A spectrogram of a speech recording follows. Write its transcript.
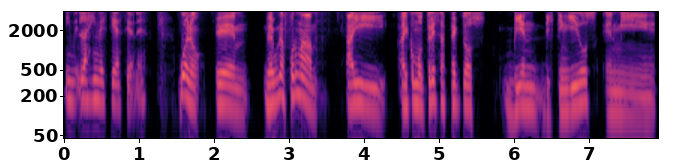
las investigaciones? Bueno, eh, de alguna forma hay, hay como tres aspectos bien distinguidos en mi,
